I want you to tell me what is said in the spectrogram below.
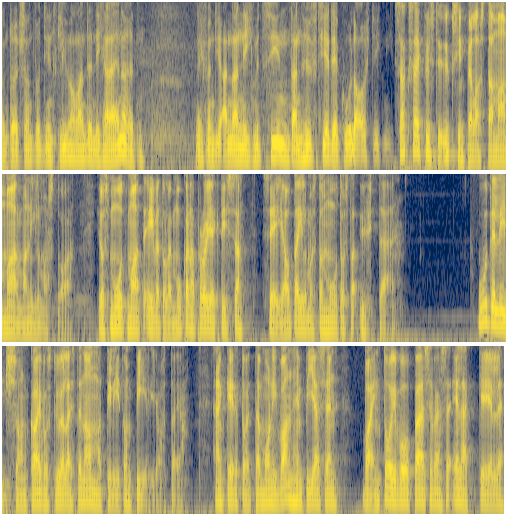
In Deutschland wird den Klimawandel nicht alleine retten. Nicht, wenn die anderen nicht mitziehen, dann hilft hier der Kohleausstieg nicht. Saksa ei pysty yksin pelastamaan maailman ilmastoa. Jos muut maat eivät ole mukana projektissa, se ei auta ilmastonmuutosta yhtään. Ute Lipsch on kaivostyöläisten ammattiliiton piirijohtaja. Hän kertoo, että moni vanhempi jäsen vain toivoo pääsevänsä eläkkeelle,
